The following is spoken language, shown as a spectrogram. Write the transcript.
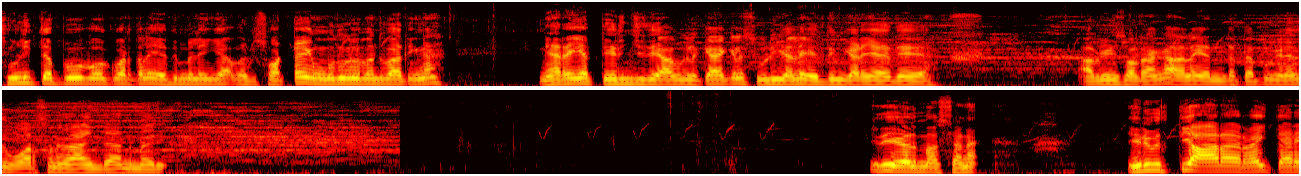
சுழித்தப்பு போக்குவரத்தெல்லாம் எதுவும் இல்லைங்க. ஒரு சொட்டை முதுகில் வந்து பார்த்திங்கன்னா நிறைய தெரிஞ்சுது. அவங்களுக்கு கேட்கல சுழியெல்லாம் எதுவும் கிடையாது. அப்படின்னு சொல்கிறாங்க அதெல்லாம் எந்த தப்பும் கிடையாது. ஒரசனை வாய்ந்த அந்த மாதிரி. இது ஏழு மாதம் சனை. இருபத்தி ஆறாயிரம் ரூபாய்க்கு தர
